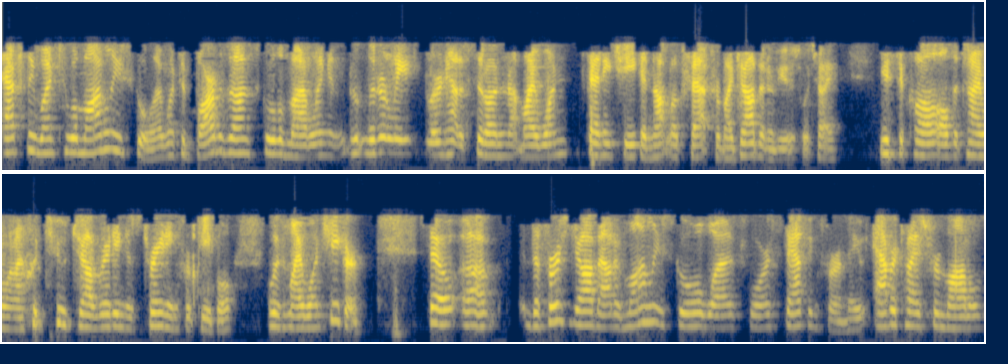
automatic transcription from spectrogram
actually went to a modeling school. I went to Barbizon School of Modeling and literally learned how to sit on my one fanny cheek and not look fat for my job interviews, which I used to call all the time when I would do job readiness training for people was my one cheeker. So, uh, the first job out of modeling school was for a staffing firm. They advertised for models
